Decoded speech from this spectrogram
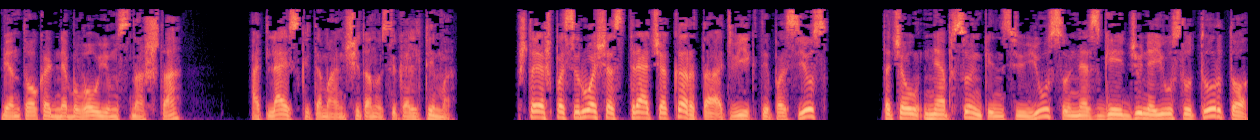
Vien to, kad nebuvau jums našta? Atleiskite man šitą nusikaltimą. Štai aš pasiruošęs trečią kartą atvykti pas jūs, tačiau neapsunkinsiu jūsų, nes geidžiu ne jūsų turto,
